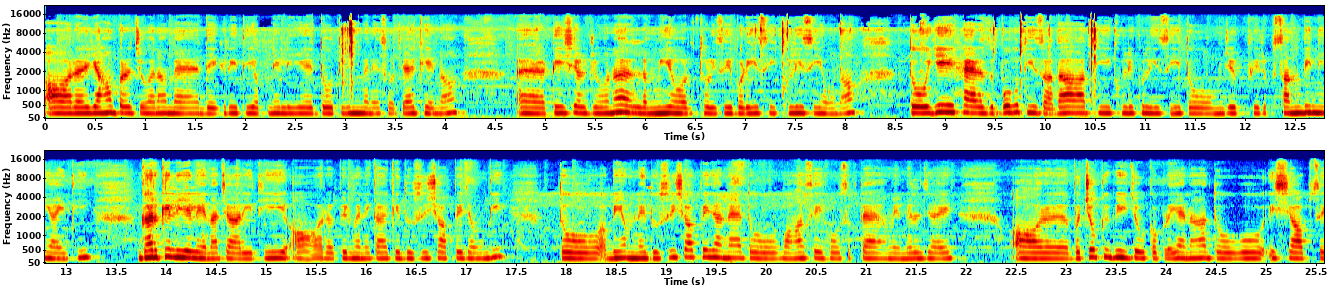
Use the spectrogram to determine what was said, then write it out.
और यहाँ पर जो है ना, मैं देख रही थी अपने लिए, दो तीन मैंने सोचा है कि ना टी शर्ट जो है ना लम्बी और थोड़ी सी बड़ी सी, खुली सी होना तो ये खैर बहुत ही ज़्यादा थी खुली खुली सी तो मुझे फिर पसंद भी नहीं आई थी। घर के लिए लेना चाह रही थी और फिर मैंने कहा कि दूसरी शॉप पे जाऊँगी तो अभी हमने दूसरी शॉप पे जाना है तो वहाँ से हो सकता है हमें मिल जाए। और बच्चों के भी जो कपड़े हैं ना तो वो इस शॉप से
